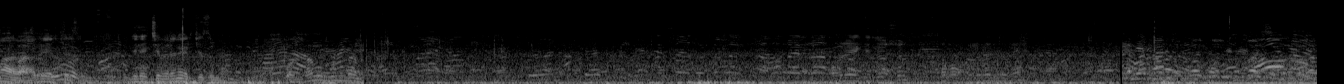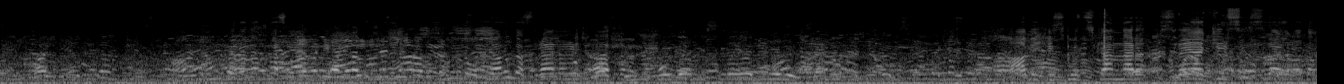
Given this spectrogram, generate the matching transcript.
var abi herkesin. Dilekçe veren herkesin var. Okuyalım da sırayla önce Şimdi şuradan bir sıraya girelim. Sen de şuradan bir sıraya girelim. Abi ismi çıkanlar sıraya girsin sırayla adam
